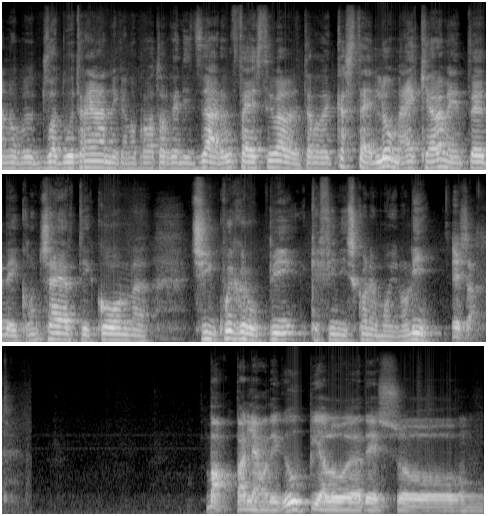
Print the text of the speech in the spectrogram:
hanno già due o tre anni che hanno provato a organizzare un festival all'interno del castello, ma è chiaramente dei concerti con cinque gruppi che finiscono e muoiono lì. Esatto. Boh, parliamo dei gruppi allora adesso.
